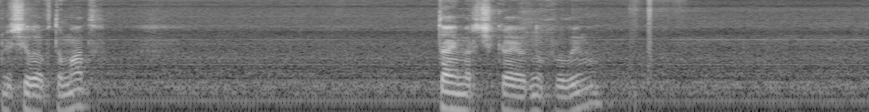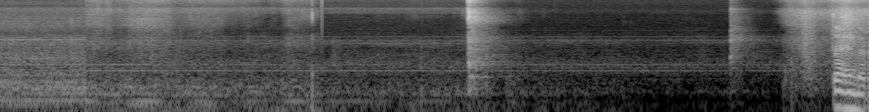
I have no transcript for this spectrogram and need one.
Включили автомат. Таймер чекає одну хвилину. Таймер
